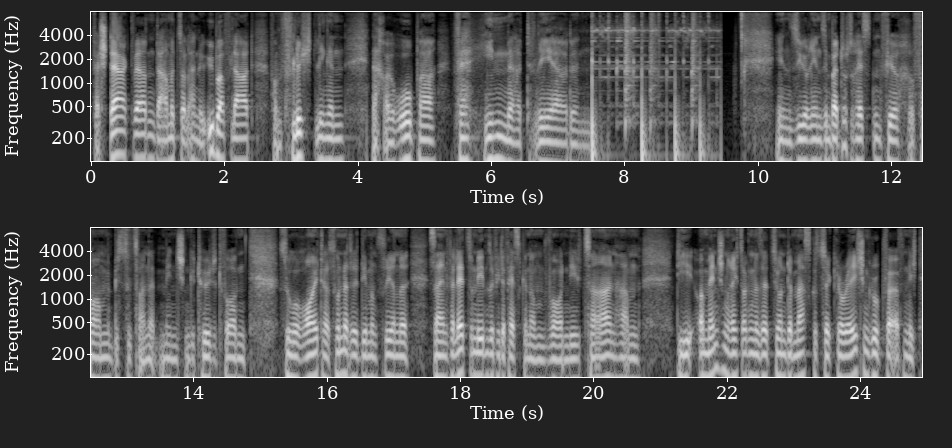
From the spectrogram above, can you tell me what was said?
verstärkt werden. Damit soll eine Überfahrt von Flüchtlingen nach Europa verhindert werden. In Syrien sind bei Protesten für Reformen bis zu 200 Menschen getötet worden. So Reuters, hunderte Demonstrierende seien verletzt und ebenso viele festgenommen worden. Die Zahlen haben die Menschenrechtsorganisation Damascus Declaration Group veröffentlicht.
